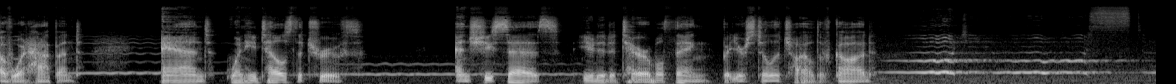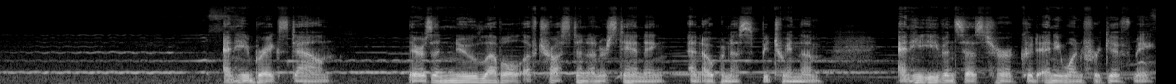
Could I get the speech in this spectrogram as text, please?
of what happened. And when he tells the truth, and she says, You did a terrible thing, but you're still a child of God. And he breaks down. There's a new level of trust and understanding and openness between them. And he even says to her, Could anyone forgive me?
